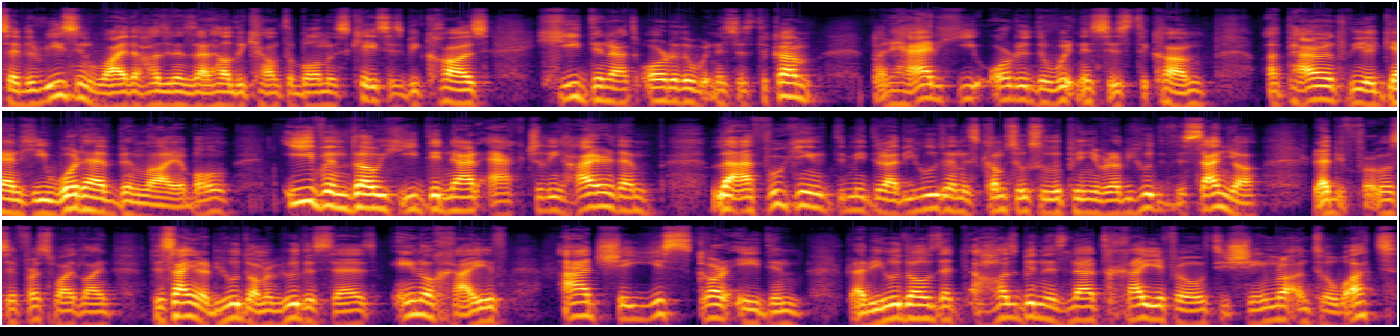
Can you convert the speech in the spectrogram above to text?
say the reason why the husband is not held accountable in this case is because he did not order the witnesses to come. But had he ordered the witnesses to come, apparently again he would have been liable, even though he did not actually hire them. And this comes to the opinion of Rabbi Huda, the Sanya, Rabbi, we'll say first wide line, the Sanya Rabbi Huda, Rabbi Huda says, Ad sheyiskar edim. Rabbi Yehuda holds that the husband is not chayiv for oti shemra until what?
